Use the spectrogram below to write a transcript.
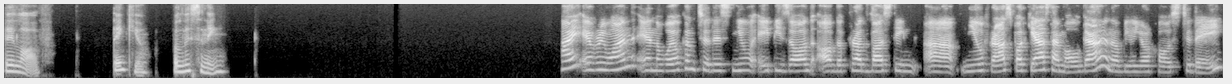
they love. Thank you for listening. Hi, everyone, and welcome to this new episode of the Fraud Busting uh, Neofraus podcast. I'm Olga, and I'll be your host today.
